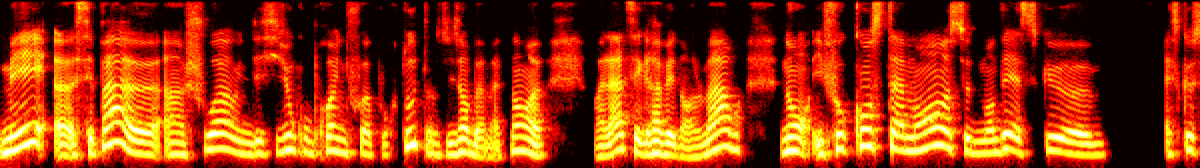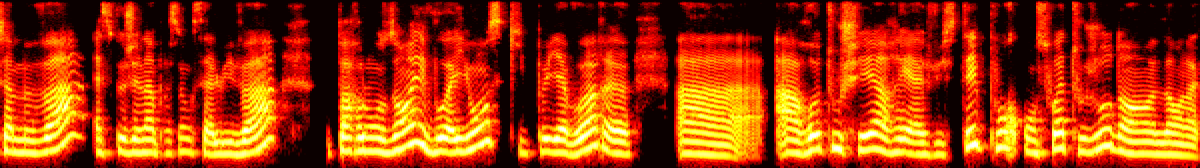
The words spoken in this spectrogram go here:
mais euh, c'est pas un choix ou une décision qu'on prend une fois pour toutes en se disant bah maintenant voilà c'est gravé dans le marbre. Non, il faut constamment se demander est-ce que est-ce que ça me va? Est-ce que j'ai l'impression que ça lui va? Parlons-en et voyons ce qu'il peut y avoir euh, à, à, retoucher, à réajuster pour qu'on soit toujours dans, dans, la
